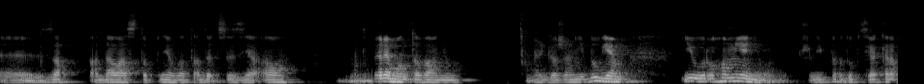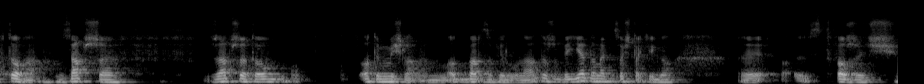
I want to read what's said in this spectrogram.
e, zapadała stopniowo ta decyzja o wyremontowaniu gorzelni długiem i uruchomieniu, czyli produkcja kraftowa. Zawsze, zawsze to o tym myślałem od bardzo wielu lat, żeby jednak coś takiego e, stworzyć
